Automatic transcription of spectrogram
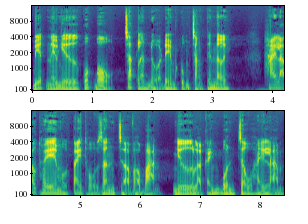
Biết nếu như quốc bộ Chắc là nửa đêm cũng chẳng tới nơi, Hai lão thuê một tay thổ dân trở vào bản Như là cánh buôn châu hay làm.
